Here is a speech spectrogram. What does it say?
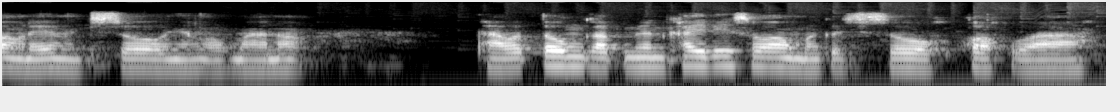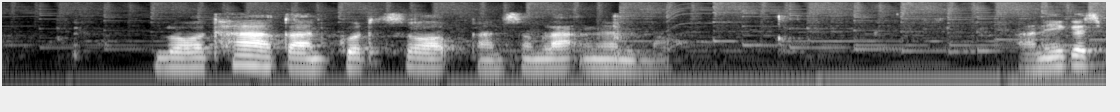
2ได้มันจะโชว์หยังออกมาเนาะถ้าว่าตรงกับเงื่อนไขที่2มันก็จะโชว์ออกว่ารอท่าการกดสอบการชำระเงินเนาะอันนี้ก็จะ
